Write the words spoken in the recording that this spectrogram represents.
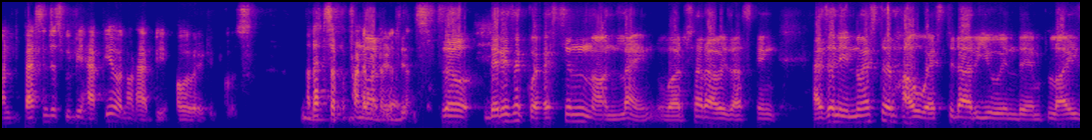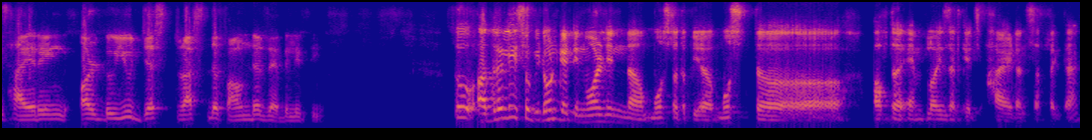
And passengers will be happy or not happy, however it goes. And that's a fundamental difference. So there is a question online. Varsha Rao is asking, as an investor, how vested are you in the employees hiring, or do you just trust the founder's ability? So otherly, so we don't get involved in uh, most of the peer, most uh, of the employees that gets hired and stuff like that.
